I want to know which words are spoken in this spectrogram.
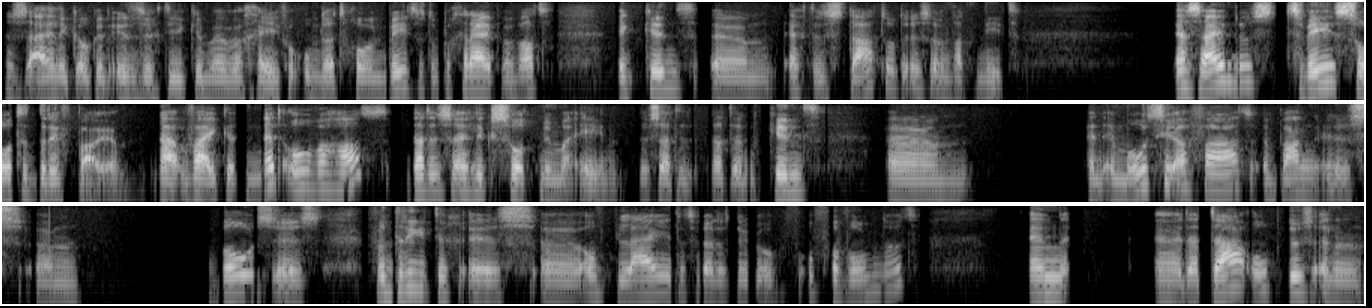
Dat is eigenlijk ook een inzicht die ik hem wil geven, om dat gewoon beter te begrijpen wat een kind um, echt in staat tot is en wat niet. Er zijn dus twee soorten driftbuien. Nou, waar ik het net over had, dat is eigenlijk soort nummer één. Dus dat, dat een kind um, een emotie ervaart, bang is, boos is, verdrietig is uh, of blij, dat wel natuurlijk ook of verwonderd. En uh, dat daarop dus een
